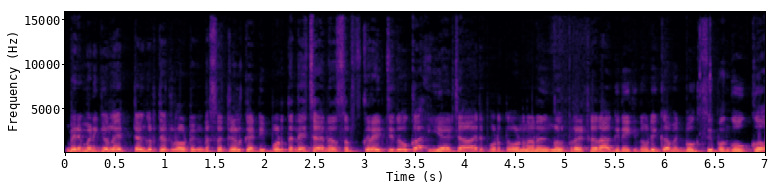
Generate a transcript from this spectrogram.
വരും മണിക്കുള്ള ഏറ്റവും കൃത്യമായിട്ടുള്ള വോട്ടിംഗ് സെറ്റുകൾക്കായിട്ട് ഇപ്പോൾ തന്നെ ചാനൽ സബ്സ്ക്രൈബ് ചെയ്ത് നോക്കുക. ഈ ആഴ്ച ആര് പുറത്തു പോകണമെന്നാണ് നിങ്ങൾ പ്രേക്ഷകർ ആഗ്രഹിക്കുന്നതുകൊണ്ട് കമന്റ് ബോക്സിൽ പങ്കുവെക്കുക.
